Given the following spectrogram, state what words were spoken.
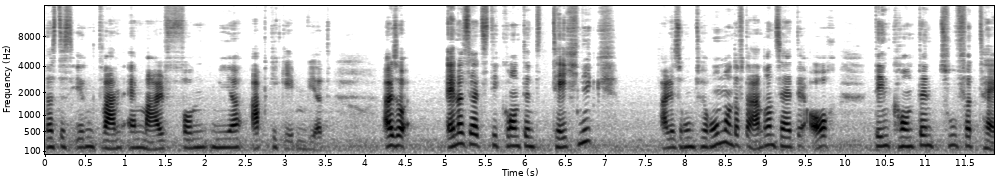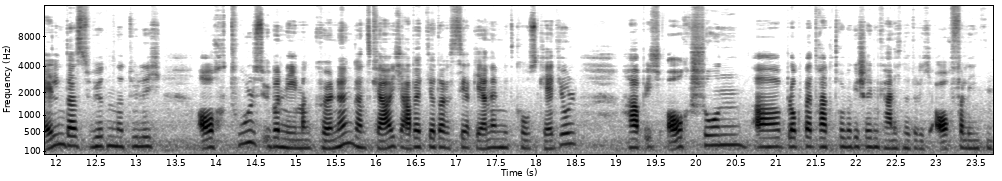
dass das irgendwann einmal von mir abgegeben wird. Also einerseits die Content-Technik, alles rundherum und auf der anderen Seite auch den Content zu verteilen. Das würden natürlich auch Tools übernehmen können. Ganz klar, ich arbeite ja da sehr gerne mit CoSchedule. Habe ich auch schon äh, Blogbeitrag drüber geschrieben, kann ich natürlich auch verlinken.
